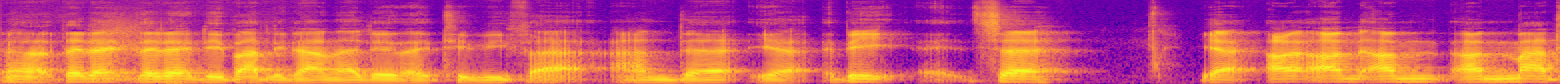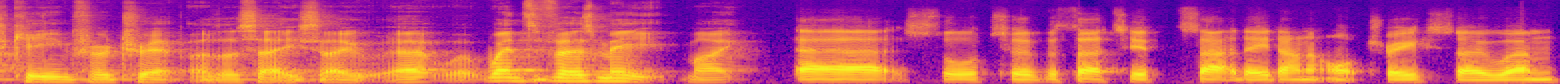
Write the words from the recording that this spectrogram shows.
uh, they don't they don't do badly down there, do they? To be fair, and uh, yeah, it'd be it's uh, yeah, I, am I'm, I'm I'm mad keen for a trip, as I say. So, uh, when's the first meet, Mike? Uh, sort of the 30th Saturday down at Ottery. So, um,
